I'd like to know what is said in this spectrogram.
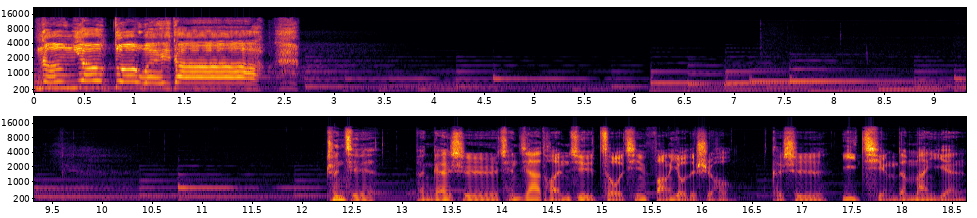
能有多伟大。春节本该是全家团聚、走亲访友的时候，可是疫情的蔓延，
